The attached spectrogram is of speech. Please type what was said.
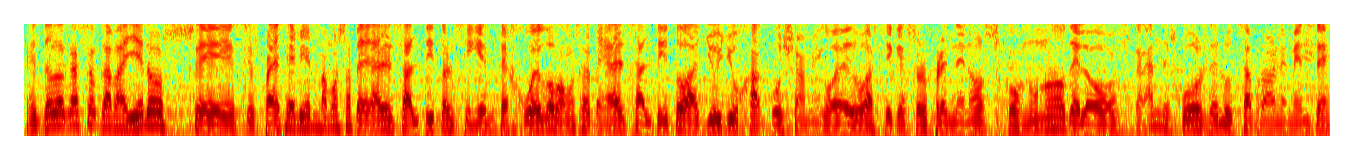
En todo caso, caballeros, eh, si os parece bien, vamos a pegar el saltito al siguiente juego. Vamos a pegar el saltito a Yu Yu Hakusho, amigo Edu. Así que sorpréndenos con uno de los grandes juegos de lucha, probablemente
